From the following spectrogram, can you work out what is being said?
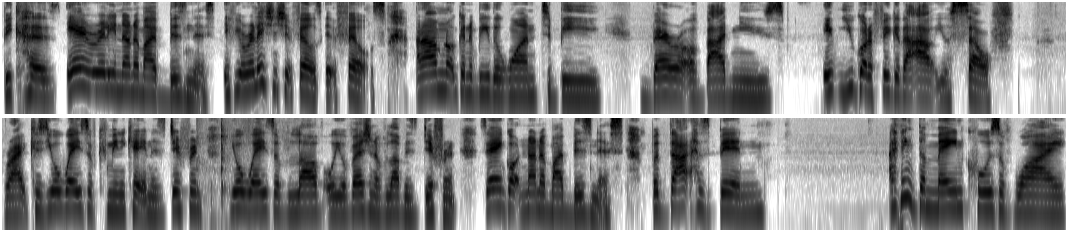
because it ain't really none of my business. If your relationship fails, it fails. And I'm not going to be the one to be bearer of bad news it, you got to figure that out yourself right because your ways of communicating is different your ways of love or your version of love is different so it ain't got none of my business but that has been I think the main cause of why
